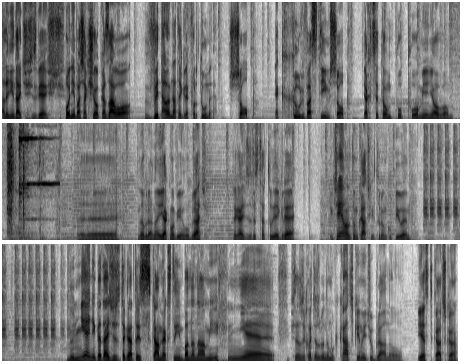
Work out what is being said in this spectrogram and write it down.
Ale nie dajcie się zwieść. Ponieważ jak się okazało, wydałem na tę grę fortunę. Shop. Jak kurwa Steam Shop. Ja chcę tą pł- płomieniową. Eee, dobra, no i jak mogę ją ubrać? Czekajcie, zrestartuję grę. Gdzie ja mam tą kaczkę, którą kupiłem? No nie, nie gadajcie, że ta gra to jest skam jak z tymi bananami. Nie. Myślę, że chociaż będę mógł kaczkę mieć ubraną. Jest kaczka.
